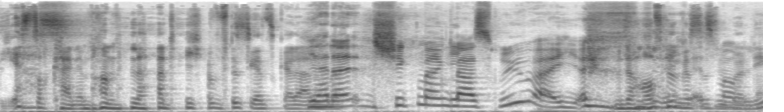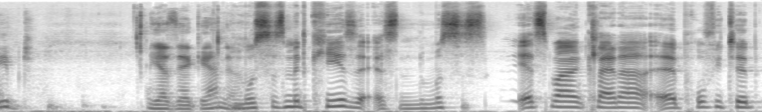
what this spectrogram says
Ich esse doch keine Marmelade. Ich habe bis jetzt keine Ahnung. ja, dann schick mal ein Glas rüber hier. in der Hoffnung, dass es überlebt. Ja, sehr gerne. Du musst es mit Käse essen. Du musst es jetzt mal ein kleiner äh, Profi-Tipp:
